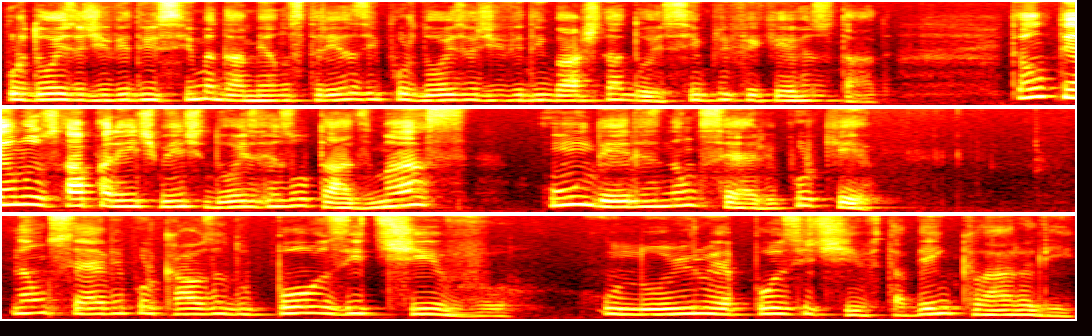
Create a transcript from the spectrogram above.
Por 2 eu divido em cima, dá menos 13, e por 2 eu divido embaixo, dá 2. Simplifiquei o resultado. Então, temos aparentemente dois resultados, mas um deles não serve. Por quê? Não serve por causa do positivo. O número é positivo, está bem claro ali.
